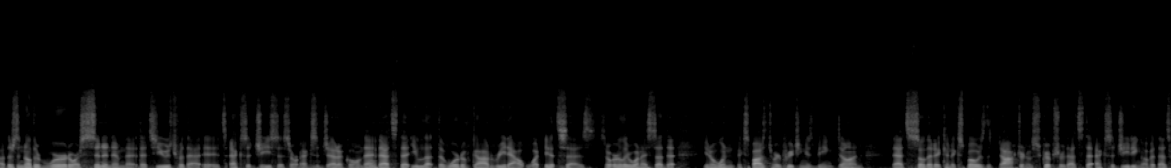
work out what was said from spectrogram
uh, there's another word or a synonym that, that's used for that. It's exegesis or mm-hmm. exegetical, and that, mm-hmm. that's that you let the Word of God read out what it says. So earlier when I said that, you know, when expository preaching is being done, that's so that it can expose the doctrine of Scripture. That's the exegeting of it. That's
